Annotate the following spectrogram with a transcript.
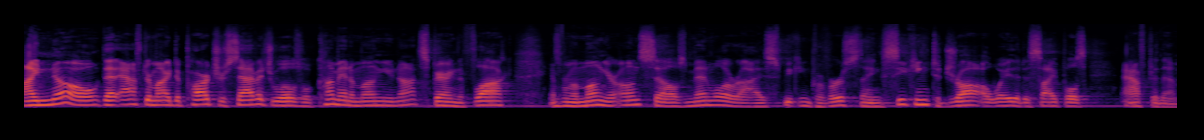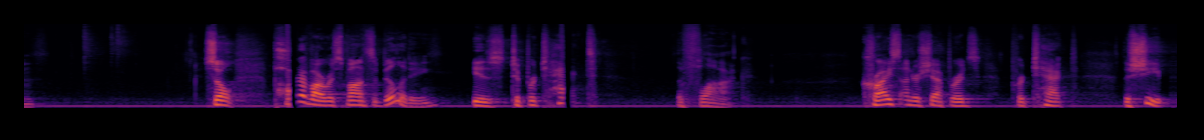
I know that after my departure, savage wolves will come in among you, not sparing the flock, and from among your own selves men will arise, speaking perverse things, seeking to draw away the disciples after them. So, part of our responsibility is to protect the flock. Christ under shepherds protect the sheep.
